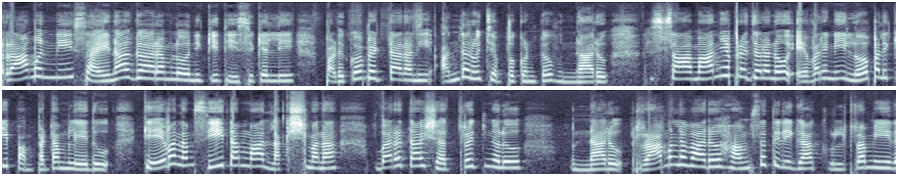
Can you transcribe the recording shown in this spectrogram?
రాముణ్ణి సైనాగారంలోనికి తీసుకెళ్ళి పడుకోబెట్టారని అందరూ చెప్పుకుంటూ ఉన్నారు. సామాన్య ప్రజలను ఎవరిని లోపలికి పంపటం లేదు. కేవలం సీతమ్మ లక్ష్మణ భరత శత్రుఘ్నులు ఉన్నారు. రాముల వారు హంసతులిగా కుల్ట్ర మీద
